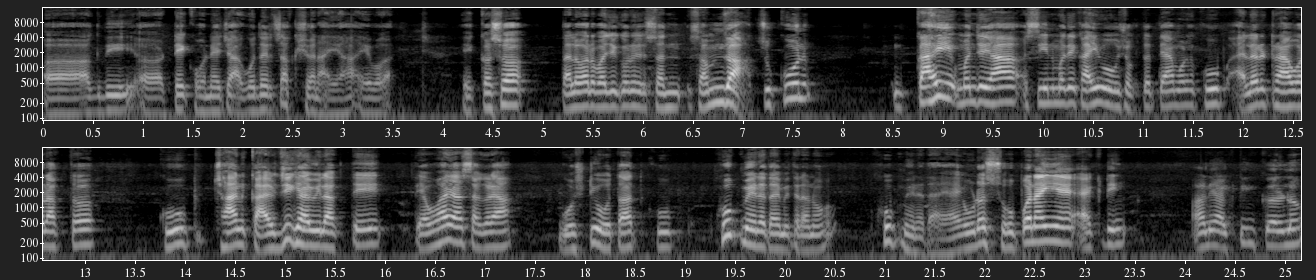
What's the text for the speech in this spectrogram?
अगदी टेक होण्याच्या अगोदरचा क्षण आहे हा. हे बघा. हे कसं तलवारबाजी करून सं समजा चुकून काही म्हणजे ह्या सीनमध्ये काही होऊ शकतं. त्यामुळे खूप ॲलर्ट राहावं लागतं. खूप छान काळजी घ्यावी लागते. तेव्हा या सगळ्या गोष्टी होतात. खूप खूप मेहनत आहे मित्रांनो. खूप मेहनत आहे. एवढं सोपं नाही आहे ॲक्टिंग आणि ॲक्टिंग करणं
